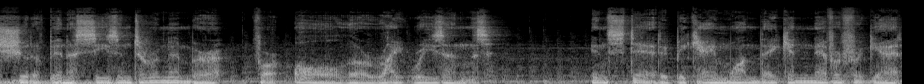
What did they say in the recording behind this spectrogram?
Should have been a season to remember for all the right reasons. Instead, it became one they can never forget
